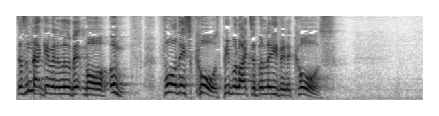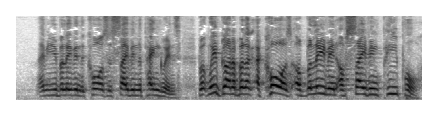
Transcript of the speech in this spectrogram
Doesn't that give it a little bit more oomph? For this cause. People like to believe in a cause. Maybe you believe in the cause of saving the penguins. But we've got a, a cause of believing of saving people.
